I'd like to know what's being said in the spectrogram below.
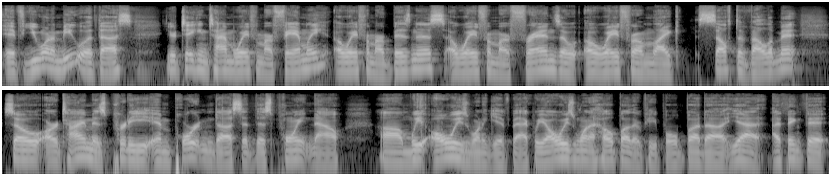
if you want to meet with us, you're taking time away from our family, away from our business, away from our friends, away from like self development. So our time is pretty important to us at this point now. Um, we always want to give back. We always want to help other people. But uh, yeah, I think that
